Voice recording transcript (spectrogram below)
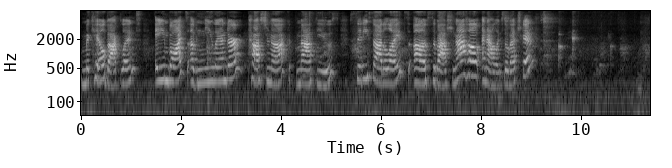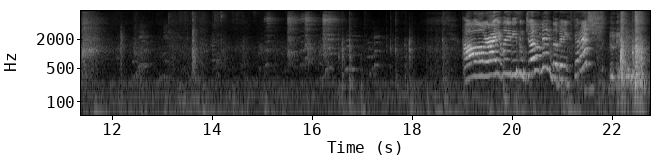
Mikael Backlund, Aimbots of Nylander, Pastrnak, Matthews, City Satellites of Sebastian Aho, and Alex Ovechkin. All right, ladies and gentlemen, the big finish.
